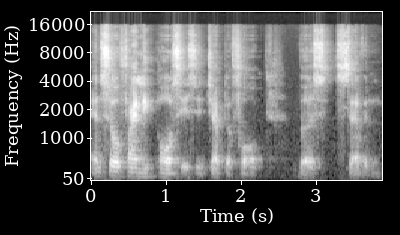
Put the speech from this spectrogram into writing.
And so finally, Paul says in chapter 4, verse 7.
